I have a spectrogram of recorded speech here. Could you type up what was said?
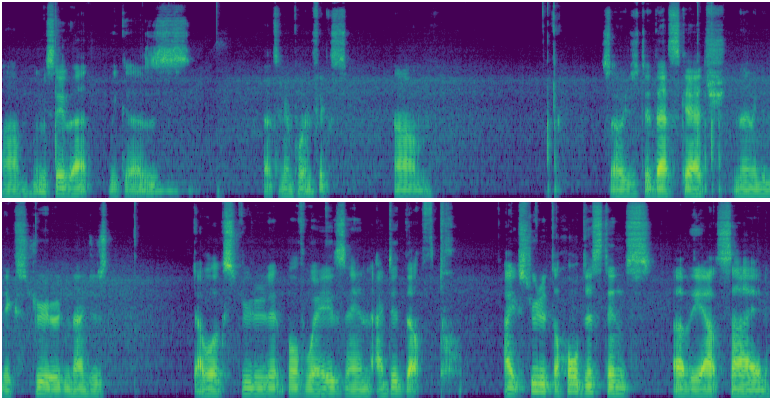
Um, let me save that because that's an important fix. Um, so we just did that sketch and then we did the extrude and I just double extruded it both ways and I did the I extruded the whole distance of the outside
